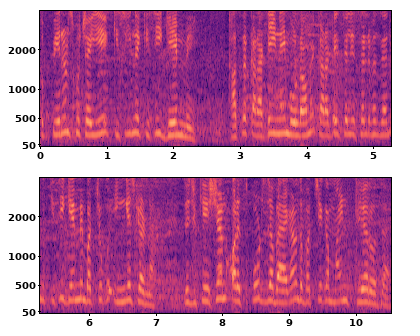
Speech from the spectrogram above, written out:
तो पेरेंट्स को चाहिए किसी न किसी गेम में खासकर कराटे ही नहीं बोल रहा हूँ मैं, कराटे से सेल्फ डिफेंस में किसी गेम में बच्चों को इंगेज करना तो एजुकेशन और स्पोर्ट्स जब आएगा ना तो बच्चे का माइंड क्लियर होता है।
